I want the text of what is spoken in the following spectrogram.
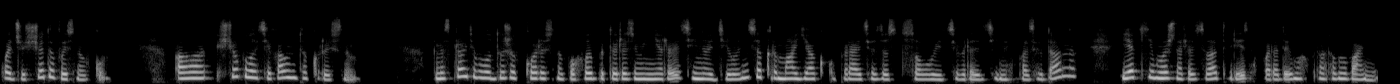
Отже, щодо висновку, що було цікавим та корисним? Насправді було дуже корисно поглибити розуміння реляційного ділення, зокрема, як операція застосовується в реляційних базах даних і як її можна реалізувати в різних парадигмах програмування.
